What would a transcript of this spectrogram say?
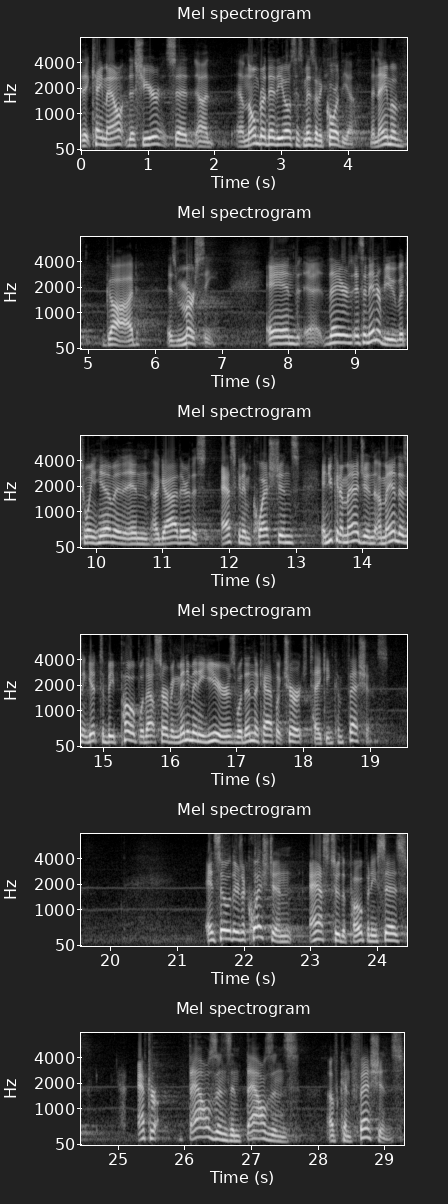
that came out this year. Said, uh, El nombre de Dios es misericordia. The name of God is mercy. And uh, there's, it's an interview between him and, and a guy there that's asking him questions. And you can imagine a man doesn't get to be pope without serving many, many years within the Catholic Church taking confessions. And so there's a question asked to the Pope, and he says, after thousands and thousands of confessions,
